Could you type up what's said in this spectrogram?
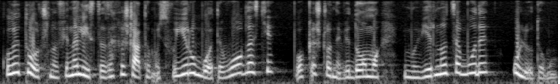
Коли точно фіналісти захищатимуть свої роботи в області, поки що невідомо. Ймовірно, це буде у лютому.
